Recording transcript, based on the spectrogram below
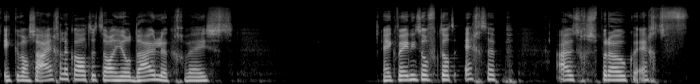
Ik was eigenlijk altijd al heel duidelijk geweest. Ik weet niet of ik dat echt heb uitgesproken, echt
